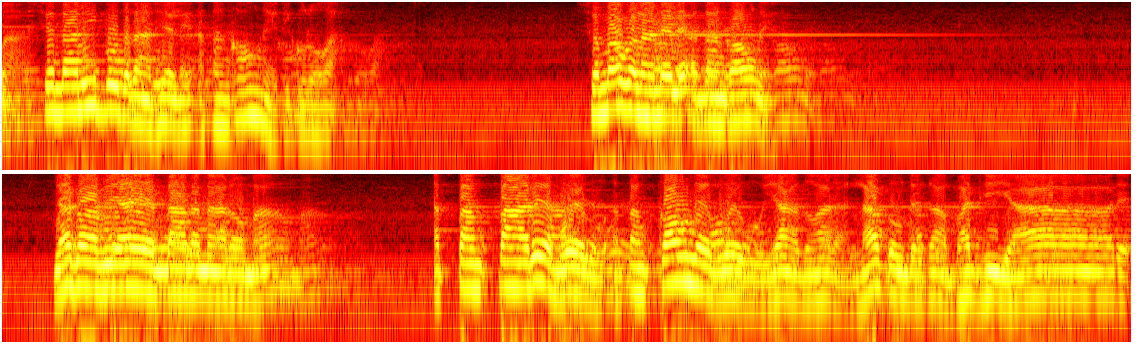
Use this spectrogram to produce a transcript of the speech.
မှာရှင်သာရိပုတ္တရာထဲလည်းအတန်ကောင်းတယ်ဒီကိုယ်တော်ကစမောကလန်နဲ့လည်းအတန်ကောင်းတယ်မြတ်စွာဘုရားရဲ့သာသနာတော်မှာအတန်တာတဲ့ဘွဲကိုအတန်ကောင်းတဲ့ဘွဲကိုရသွားတာလကုံတကဗတ္တိယတဲ့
